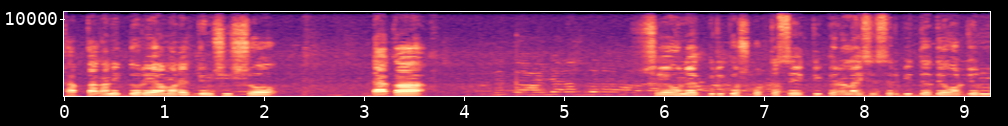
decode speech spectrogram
সপ্তাহখানিক ধরে আমার একজন শিষ্য ঢাকা, সে অনেক রিকোয়েস্ট করতেছে একটি প্যারালাইসিসের বিদ্যা দেওয়ার জন্য।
